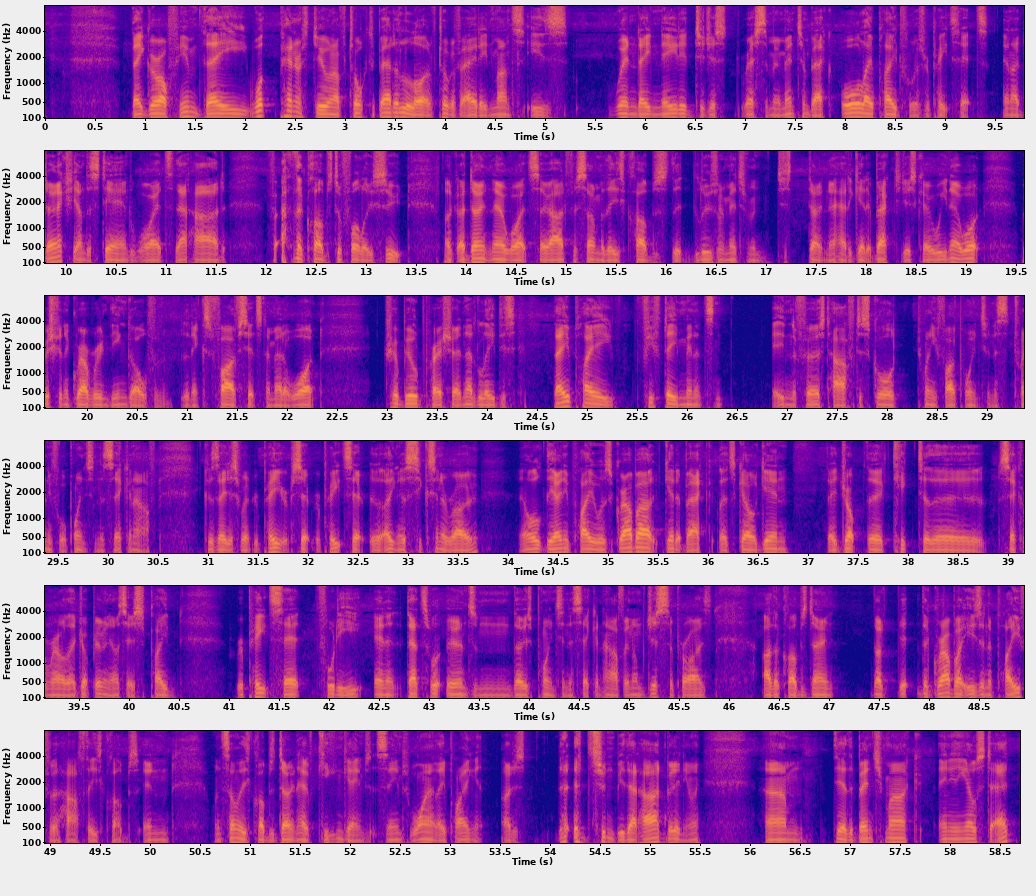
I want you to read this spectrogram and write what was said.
they grow off him. They what Penrith do, and I've talked about it a lot. I've talked about it for 18 months. Is when they needed to just rest the momentum back, all they played for was repeat sets. And I don't actually understand why it's that hard for other clubs to follow suit. Like, I don't know why it's so hard for some of these clubs that lose momentum and just don't know how to get it back to just go, well, you know what? We're just going to grab her in the in goal for the next five sets no matter what. To build pressure, and that'll lead this. They play 15 minutes in the first half to score 25 points in the, 24 points in the second half because they just went repeat, set, repeat, set. I think there's six in a row all, the only play was grubber, get it back, let's go again. They dropped the kick to the second row. They dropped everything else. They just played repeat set footy, and it, that's what earns them those points in the second half. And I'm just surprised other clubs don't. Like the grubber isn't a play for half these clubs, and when some of these clubs don't have kicking games, it seems why aren't they playing it? I just it shouldn't be that hard. But anyway, um, yeah, the benchmark. Anything else to add?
